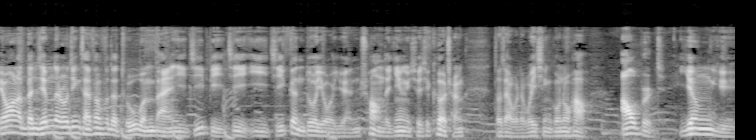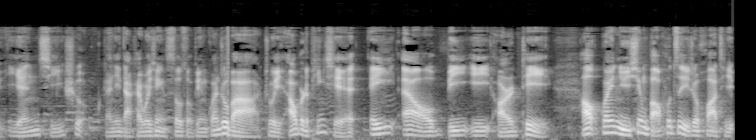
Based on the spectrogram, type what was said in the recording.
别忘了，本节目内容精彩丰富的图文版以及笔记，以及更多有原创的英语学习课程，都在我的微信公众号 Albert 英语研习社。赶紧打开微信搜索并关注吧！注意 Albert 的拼写 A L B E R T。好，关于女性保护自己这个话题，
